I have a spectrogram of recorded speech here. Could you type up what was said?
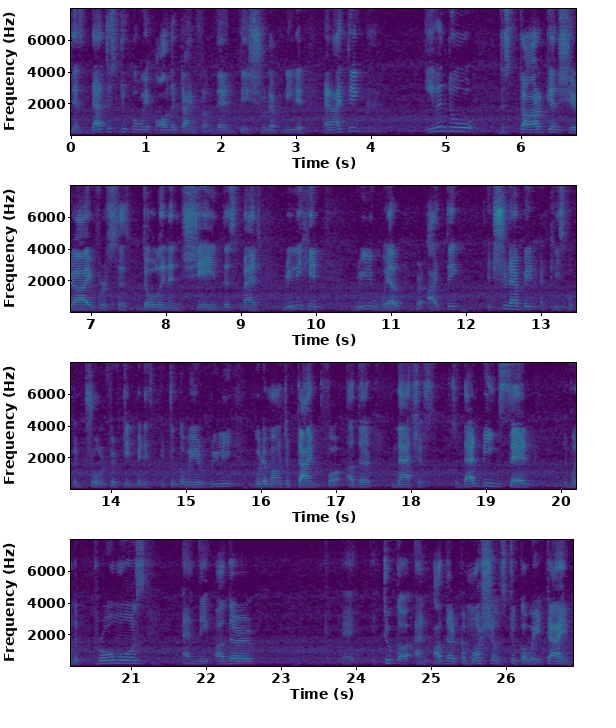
just that just took away all the time from them. They should have needed. And i think even though the stark and shirai versus dolin and shane this match really hit really well but i think it should have been at least for control 15 minutes. It took away a really good amount of time for other matches. So that being said when the promos and the other took uh, and other commercials took away time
